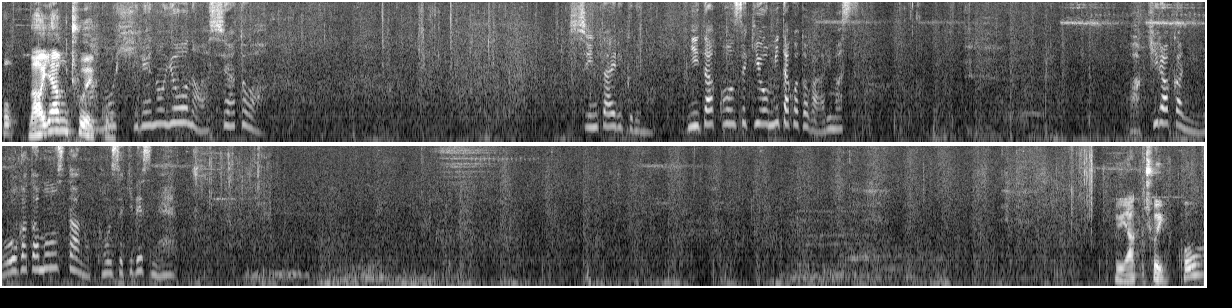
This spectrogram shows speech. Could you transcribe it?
어, 낙양초에 あの 있고. ヒレのような足跡は新大陸でも似た痕跡を見たことがあります明らかに大型モンスターの痕跡ですね 여기 약초 있고.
